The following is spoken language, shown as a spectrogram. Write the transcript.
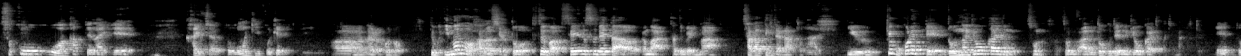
そこを分かってないで書いちゃうと思いっきりこけるっていう。ああ、なるほど。でも今の話だと、例えばセールスレターがまあ例えば今下がってきたなとはい。いう、結構これってどんな業界でもそうなんですか？そのある特定の業界とかじゃなくて。えっ、と、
